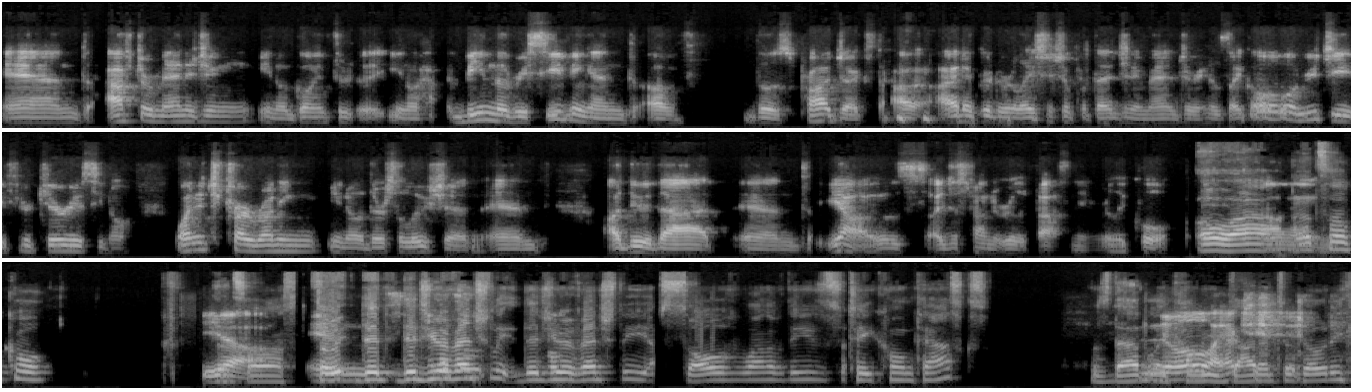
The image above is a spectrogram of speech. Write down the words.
and after managing you know going through you know being the receiving end of those projects I, I, had a good relationship with the engineering manager. He was like oh well richie if you're curious you know why don't you try running you know their solution? And i'll do that. And yeah it was i just found it really fascinating really cool. Oh wow. Um, that's so cool. Yeah. awesome. so did, did you eventually did you eventually solve one of these take home tasks? Was that like no, how you got into coding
